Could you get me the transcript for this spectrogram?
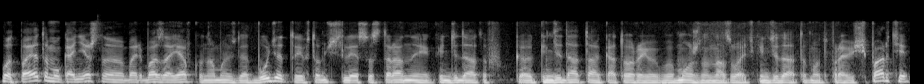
Вот поэтому, конечно, борьба за явку, на мой взгляд, будет, и в том числе со стороны кандидатов, кандидата, который можно назвать кандидатом от правящей партии.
